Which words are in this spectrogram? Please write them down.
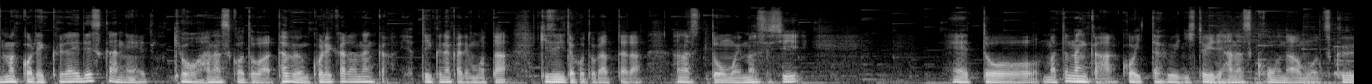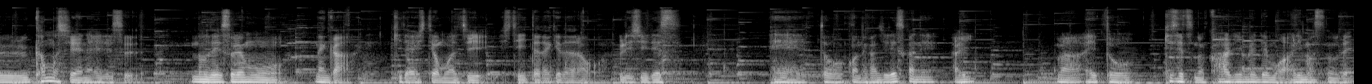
まあこれくらいですかね。今日話すことは多分これからなんかやっていく中でまた気づいたことがあったら話すと思いますし、えっ、ー、と、またなんかこういった風に一人で話すコーナーも作るかもしれないです。のでそれもなんか期待してお待ちしていただけたら嬉しいです。えっ、と、こんな感じですかね。はい。まあ、えっ、と、季節の変わり目でもありますので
